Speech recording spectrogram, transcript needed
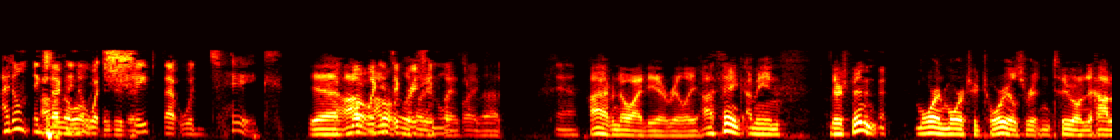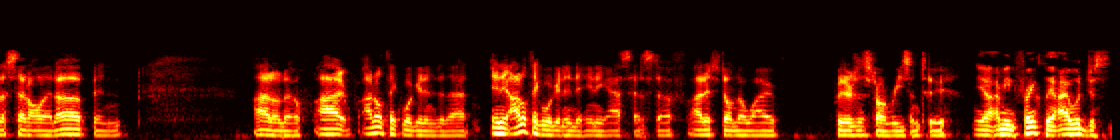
I don't exactly know know, what what can do there. shape that would take. Yeah, Like, I what don't, would I don't really have look like? that. Yeah. I have no idea really. I think, I mean, there's been more and more tutorials written too on how to set all that up, and I don't know. I I don't think we'll get into that. Any, I don't think we'll get into any asset stuff. I just don't know why. There's a strong reason to. Yeah, I mean, frankly, I would just,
